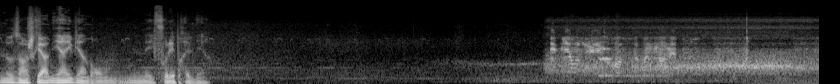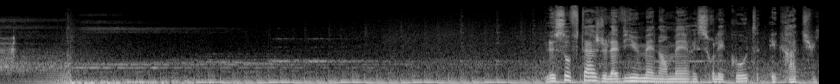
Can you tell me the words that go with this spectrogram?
nos anges gardiens, ils viendront, mais il faut les prévenir. Le sauvetage de la vie humaine en mer et sur les côtes est gratuit.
